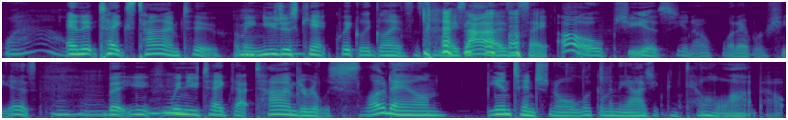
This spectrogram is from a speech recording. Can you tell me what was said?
Wow. and it takes time too. I mean, you just mm-hmm. can't quickly glance in somebody's eyes and say, "Oh, she is," you know, whatever she is. Mhm. But you, mm-hmm. when you take that time to really slow down be intentional, look them in the eyes. You can tell a lot about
